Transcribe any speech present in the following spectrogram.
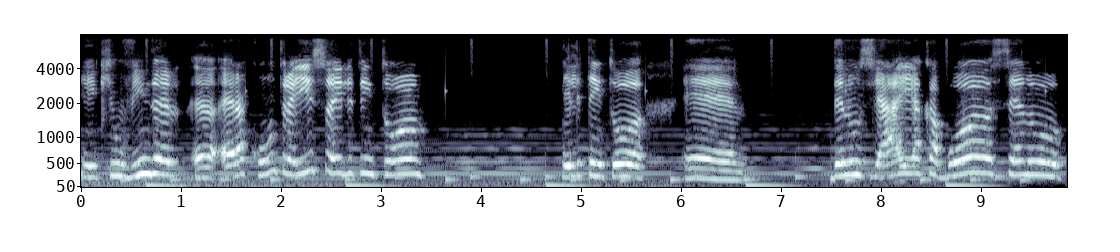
e que o Vinder é, era contra isso, aí ele tentou ele tentou é, denunciar e acabou sendo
